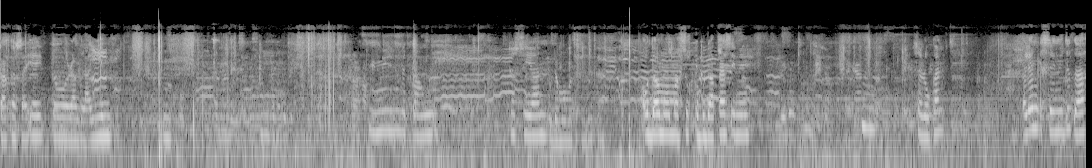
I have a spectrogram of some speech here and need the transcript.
kakak saya itu orang lain. Hmm. Ini nggak tahu. Kasihan. Udah mau masuk Budapest. Udah mau masuk ke Budapest ini. Hmm. seru kan? Kalian ke sini juga.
